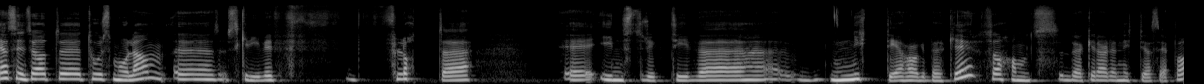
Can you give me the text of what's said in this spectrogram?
Jeg syns jo at eh, Tor Småland eh, skriver flotte, instruktive, nyttige hagebøker. Så hans bøker er det nyttig å se på.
